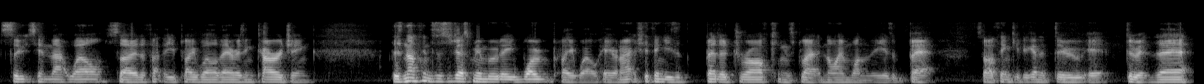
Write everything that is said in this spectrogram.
suits him that well. So the fact that he played well there is encouraging. There's nothing to suggest Minwoo won't play well here, and I actually think he's a better DraftKings player at 9-1 than he is a bet. So I think if you're going to do it, do it there.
